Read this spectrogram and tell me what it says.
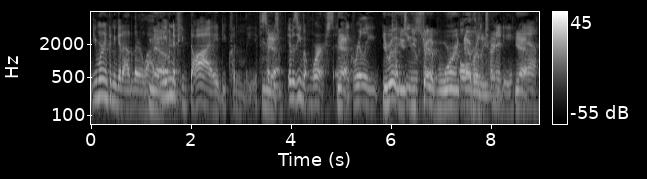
you weren't going to get out of there alive. No. And even if you died, you couldn't leave. So it, was, it was even worse. It Yeah. like really you really kept you, you, you straight up weren't all ever leaving. eternity. Yeah. It's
